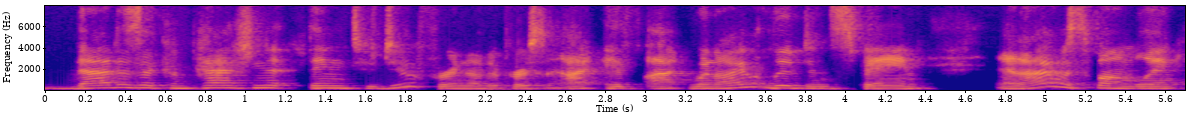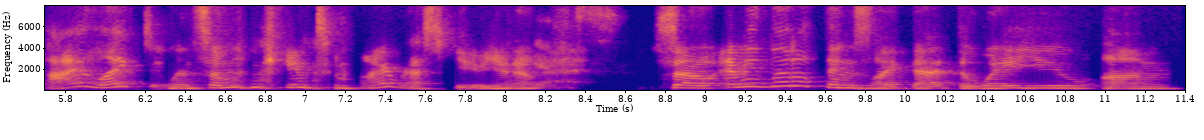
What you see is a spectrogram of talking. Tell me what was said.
that is a compassionate thing to do for another person. I if I when I lived in Spain and I was fumbling, I liked it when someone came to my rescue, you know? Yes. So I mean, little things like that, the way you um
